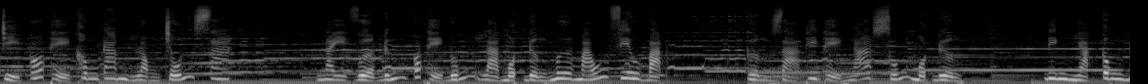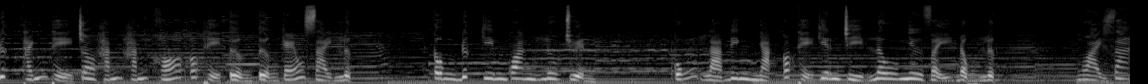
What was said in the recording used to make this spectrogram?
Chỉ có thể không cam lòng trốn xa. Này vừa đứng có thể đúng là một đường mưa máu phiêu bạc Cường giả thi thể ngã xuống một đường. Đinh nhạc công đức thánh thể cho hắn hắn khó có thể tưởng tượng kéo dài lực. Công đức kim quang lưu truyền. Cũng là đinh nhạc có thể kiên trì lâu như vậy động lực. Ngoài ra,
